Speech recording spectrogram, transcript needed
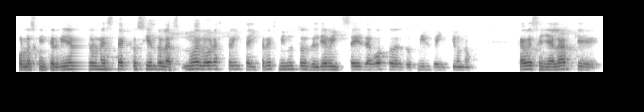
por los que intervinieron este acto, siendo las 9 horas 33 minutos del día 26 de agosto del 2021. Cabe señalar que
